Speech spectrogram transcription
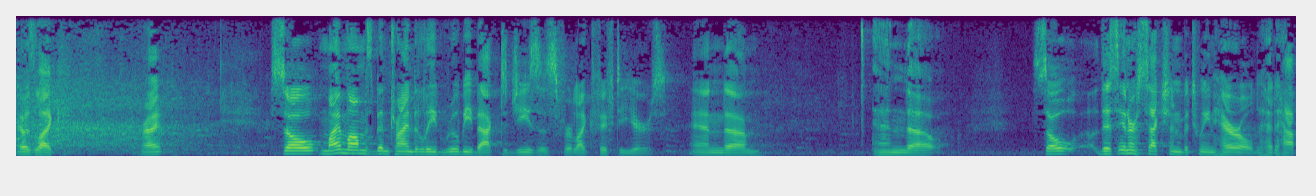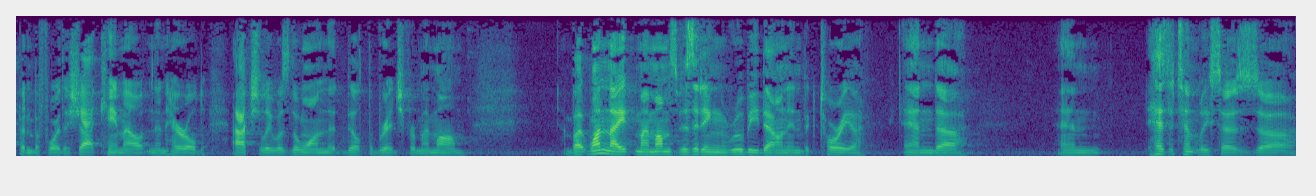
It was like, right? So my mom's been trying to lead Ruby back to Jesus for like 50 years, and um, and uh, so this intersection between Harold had happened before the shack came out, and then Harold actually was the one that built the bridge for my mom. But one night, my mom's visiting Ruby down in Victoria, and uh, and hesitantly says, uh,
